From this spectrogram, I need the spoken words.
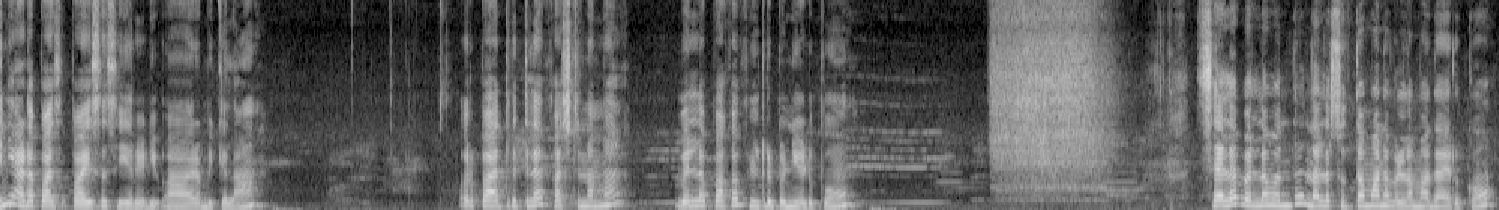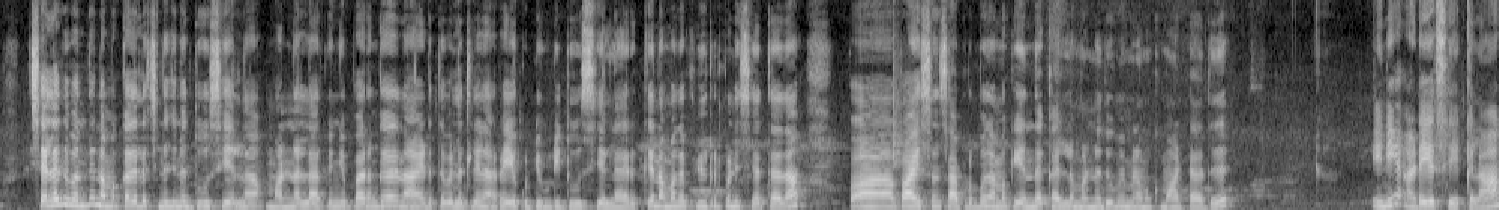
இனி அடை பாஸ் பாயசம் செய்ய ரெடி ஆரம்பிக்கலாம். ஒரு பாத்திரத்தில் ஃபஸ்ட்டு நம்ம வெள்ளைப்பாக ஃபில்ட்ரு பண்ணி எடுப்போம். சில வெள்ளம் வந்து நல்ல சுத்தமான வெள்ளமாக தான் இருக்கும். சிலது வந்து நமக்கு அதில் சின்ன சின்ன தூசியெல்லாம் மண்ணெல்லாம் இருக்குது இங்கே பாருங்கள் நான் எடுத்த வெள்ளத்துலேயே நிறைய குட்டி குட்டி தூசியெல்லாம் இருக்குது நம்ம அதை ஃபில்ட்ரு பண்ணி சேர்த்தா தான் பா பாயசம் சாப்பிடும்போது நமக்கு எந்த கல் மண் எதுவுமே நமக்கு மாட்டாது. இனி அடைய சேர்க்கலாம்.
